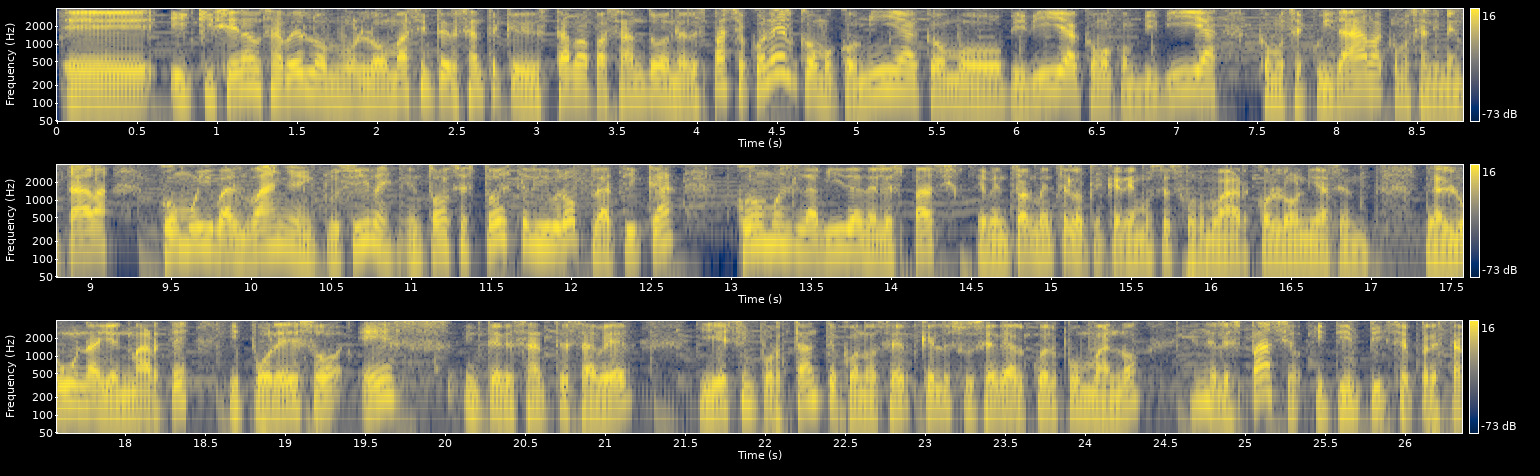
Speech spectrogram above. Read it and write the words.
eh, y quisieran saber lo, más interesante que estaba pasando en el espacio con él, cómo comía, cómo vivía, cómo convivía, cómo se cuidaba, cómo se alimentaba, cómo iba al baño inclusive. Entonces todo este libro platica cómo es la vida en el espacio. Eventualmente lo que queremos es formar colonias en la Luna y en Marte y por eso es interesante saber y es importante conocer qué le sucede al cuerpo humano en el espacio y Tim Peake se presta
